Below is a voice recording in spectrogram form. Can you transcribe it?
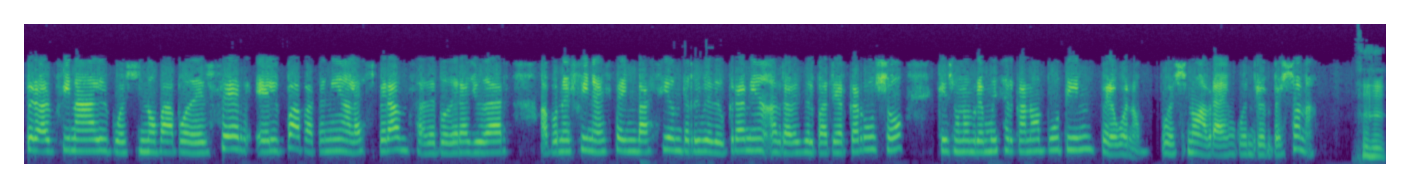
pero al final pues no va a poder ser. El Papa tenía la esperanza de poder ayudar a poner fin a esta invasión terrible de Ucrania a través del patriarca ruso, que es un hombre muy cercano a Putin, pero bueno, pues no habrá encuentro en persona.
